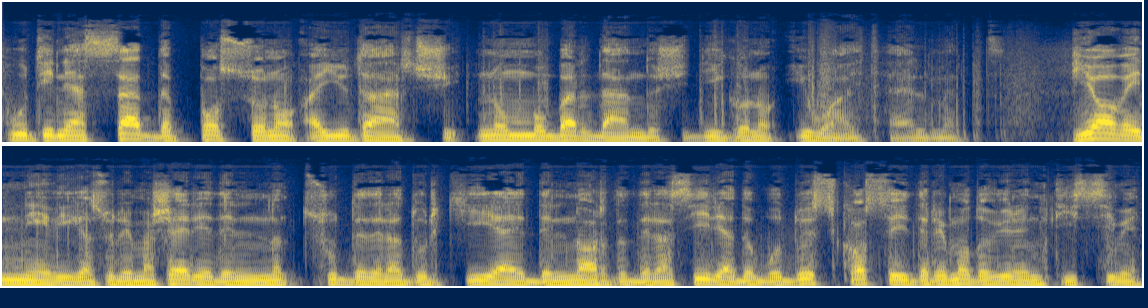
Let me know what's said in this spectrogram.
Putin e Assad possono aiutarci non bombardandoci dicono i White Helmets Piove e nevica sulle macerie del sud della Turchia e del nord della Siria dopo due scosse di terremoto violentissime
